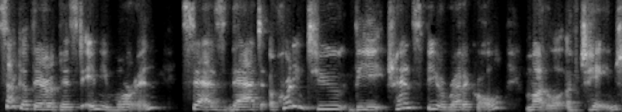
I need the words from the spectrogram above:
psychotherapist Amy Morin says that according to the trans-theoretical model of change,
